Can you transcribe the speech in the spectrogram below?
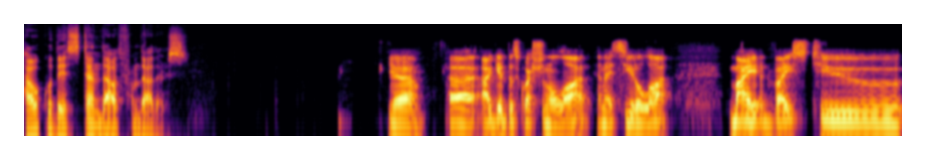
how could they stand out from the others? Yeah, uh, I get this question a lot, and I see it a lot. My advice to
